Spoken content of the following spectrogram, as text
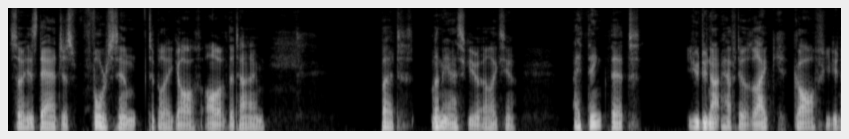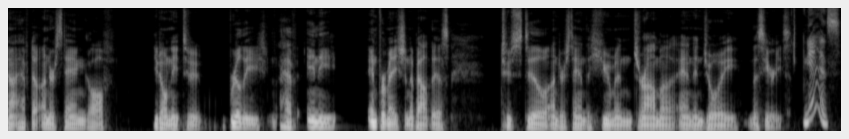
So his dad just forced him to play golf all of the time. But let me ask you, Alexia, I think that you do not have to like golf. You do not have to understand golf. You don't need to really have any information about this to still understand the human drama and enjoy the series. Yes,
